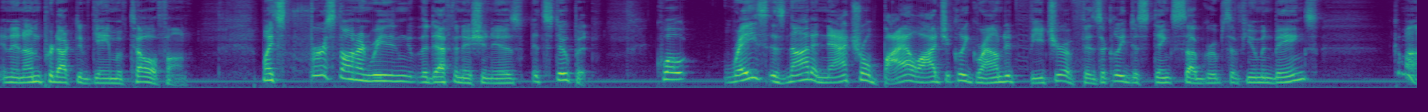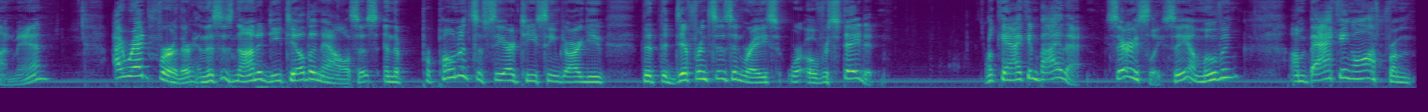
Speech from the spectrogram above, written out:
in an unproductive game of telephone. My first thought on reading the definition is it's stupid. Quote, race is not a natural, biologically grounded feature of physically distinct subgroups of human beings. Come on, man. I read further, and this is not a detailed analysis, and the proponents of CRT seem to argue that the differences in race were overstated. Okay, I can buy that. Seriously, see, I'm moving. I'm backing off from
